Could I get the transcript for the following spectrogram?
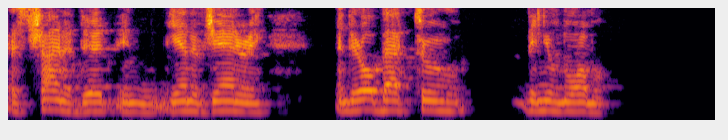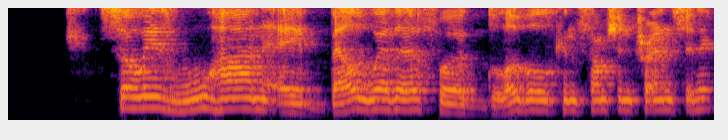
as China did in the end of January, and they're all back to the new normal. So is Wuhan a bellwether for global consumption trends today?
